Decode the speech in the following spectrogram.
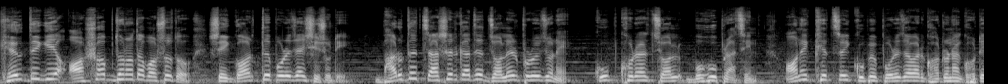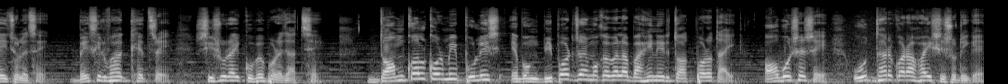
খেলতে গিয়ে অসাবধানতা বশত সেই গর্তে পড়ে যায় শিশুটি। ভারতের চাষের কাজে জলের প্রয়োজনে কূপ খোঁড়ার চল বহু প্রাচীন। অনেক ক্ষেত্রেই কূপে পড়ে যাওয়ার ঘটনা ঘটেই চলেছে। বেশিরভাগ ক্ষেত্রে শিশুরাই কূপে পড়ে যাচ্ছে। দমকল কর্মী, পুলিশ এবং বিপর্যয় মোকাবেলা বাহিনীর তৎপরতায় অবশেষে উদ্ধার করা হয় শিশুটিকে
